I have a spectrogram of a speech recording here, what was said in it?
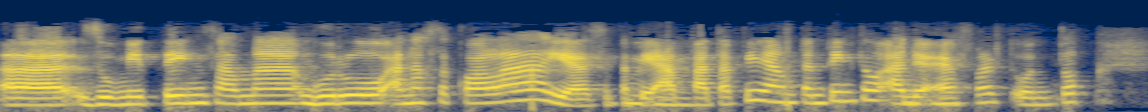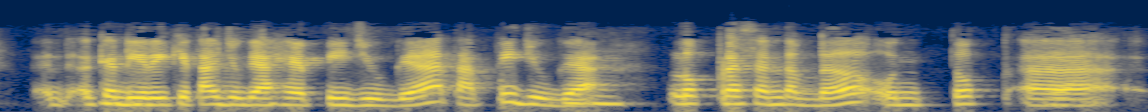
uh, Zoom meeting sama guru anak sekolah ya seperti Mm-mm. apa. Tapi yang penting tuh ada Mm-mm. effort untuk ke diri kita juga happy juga, tapi juga Mm-mm. look presentable untuk uh, Iya.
